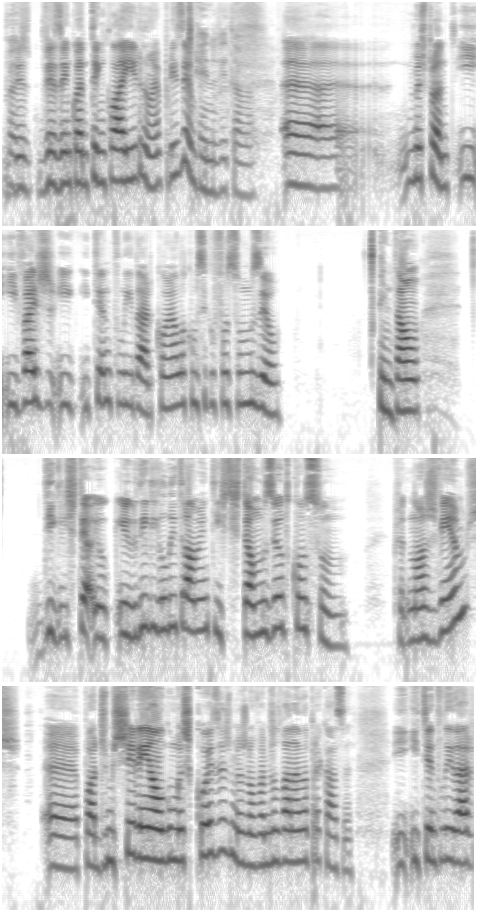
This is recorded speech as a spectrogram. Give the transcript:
de vez, de vez, em quando tenho que lá ir, não é? Por exemplo. É inevitável. Uh, mas pronto, e, e vejo e, e, tento lidar com ela como se aquilo fosse um museu. Então, digo é, eu, eu digo literalmente isto: isto é um museu de consumo. Portanto, nós vemos, Uh, podes mexer em algumas coisas, mas não vamos levar nada para casa. E, e, tento lidar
